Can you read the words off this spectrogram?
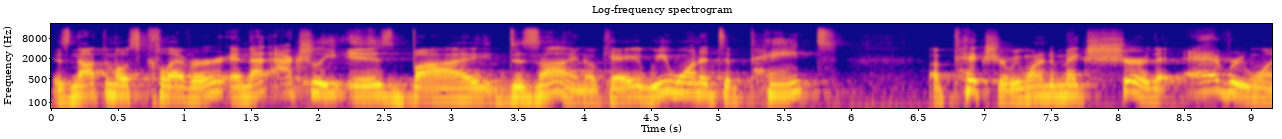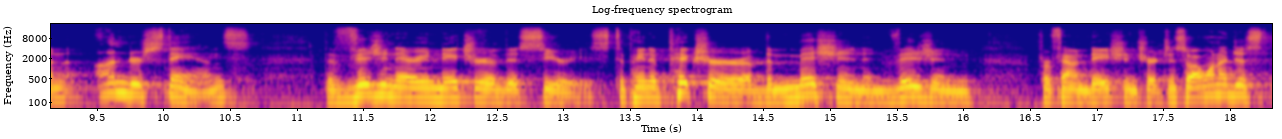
is not the most clever, and that actually is by design, okay? We wanted to paint a picture, we wanted to make sure that everyone understands the visionary nature of this series, to paint a picture of the mission and vision for Foundation Church. And so I want to just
